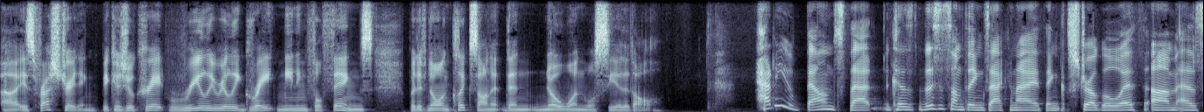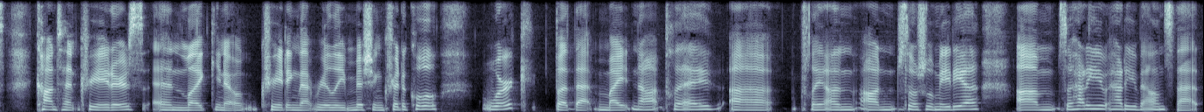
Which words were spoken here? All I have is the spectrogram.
uh, is frustrating because you'll create really, really great, meaningful things. But if no one clicks on it, then no one will see it at all. How do you balance that? Because this is something Zach and I, I think, struggle with um, as content creators and like, you know, creating that really mission critical work, but that might not play uh, play on on social media. Um, so how do you how do you balance that?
